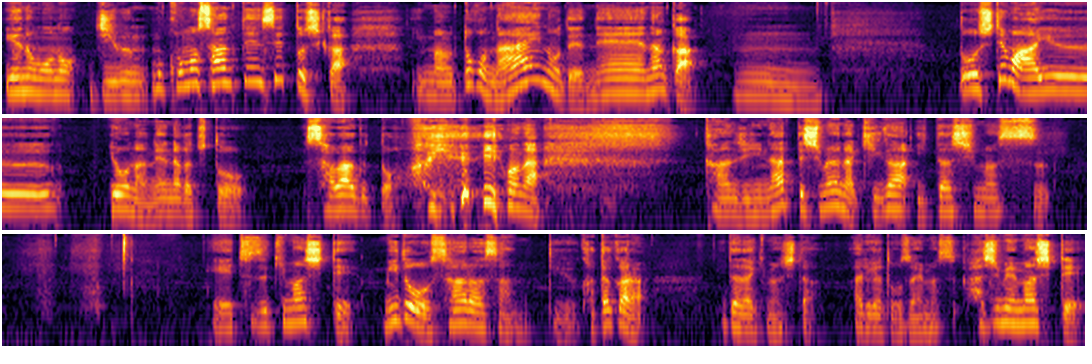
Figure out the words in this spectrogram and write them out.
家のもの、自分、もうこの3点セットしか今のとこないのでね、なんか、うん、どうしてもああいうようなね、なんかちょっと騒ぐというような感じになってしまうような気がいたします。えー、続きまして、御堂サーラさんっていう方からいただきました。ありがとうございます。はじめまして。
